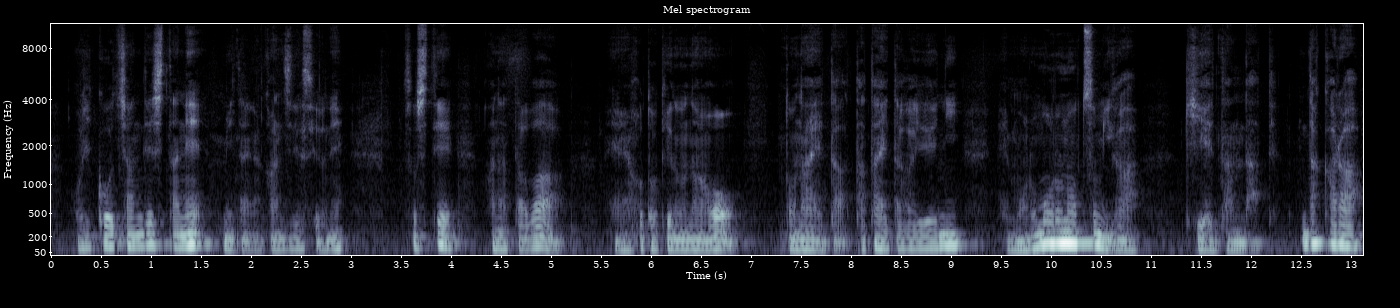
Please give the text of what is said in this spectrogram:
「お利口ちゃんでしたね」みたいな感じですよね。そしてあなたは、えー、仏の名を唱えた称えたがゆえにもろもろの罪が消えたんだって。だから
